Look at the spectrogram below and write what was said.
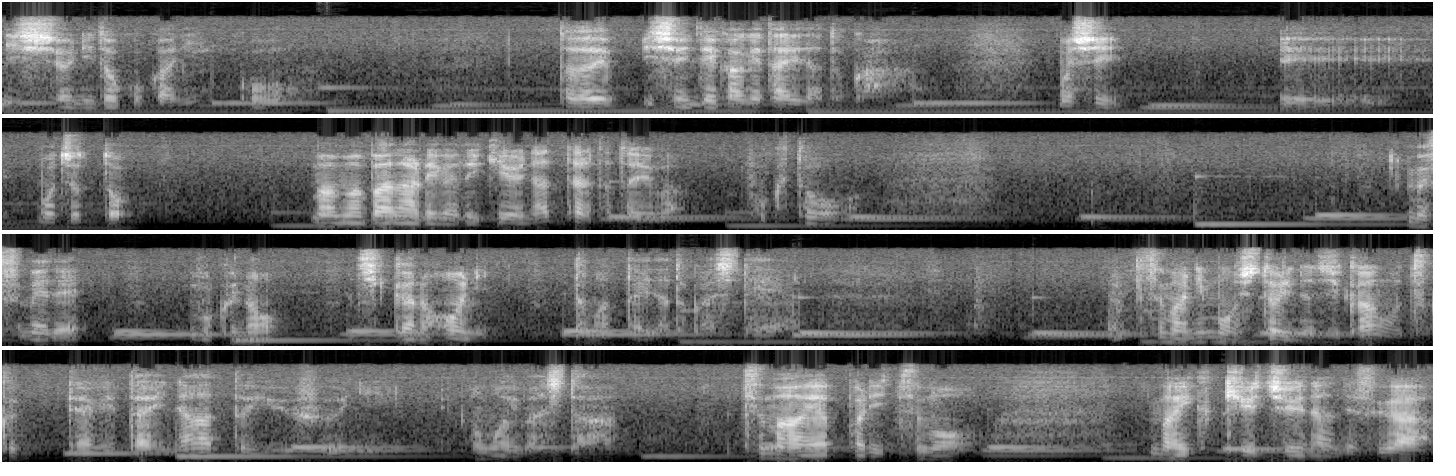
一緒にどこかにこう例えば一緒に出かけたりだとかもし、えー、もうちょっとママ離れができるようになったら例えば僕と娘で僕の実家の方に泊まったりだとかして妻にも一人の時間を作ってあげたいなというふうに思いました。妻はやっぱりいつも今育休中なんですが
